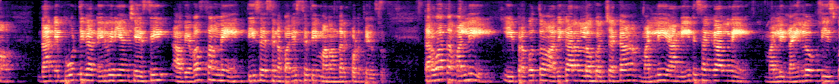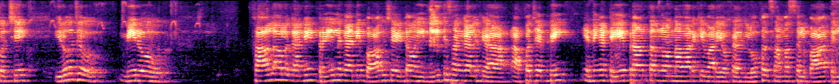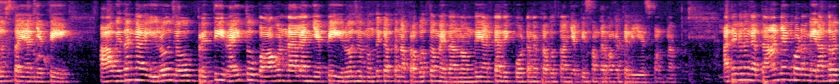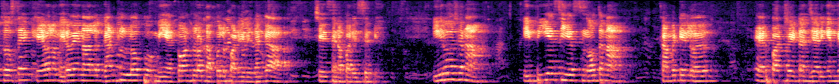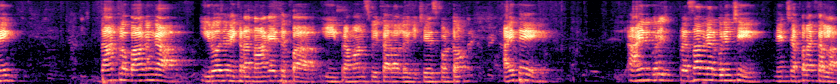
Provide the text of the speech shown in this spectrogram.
దాన్ని పూర్తిగా నిర్వీర్యం చేసి ఆ వ్యవస్థల్ని తీసేసిన పరిస్థితి మనందరికి కూడా తెలుసు. తర్వాత మళ్ళీ ఈ ప్రభుత్వం అధికారంలోకి వచ్చాక మళ్ళీ ఆ నీటి సంఘాలని మళ్ళీ లైన్లోకి తీసుకొచ్చి ఈరోజు మీరు కాలువలు కానీ డ్రైన్లు కానీ బాగు చేయటం ఈ నీటి సంఘాలకి అప్పచెప్పి ఎందుకంటే ఏ ప్రాంతంలో ఉన్న వారికి వారి యొక్క లోకల్ సమస్యలు బాగా తెలుస్తాయి అని చెప్పి ఆ విధంగా ఈరోజు ప్రతి రైతు బాగుండాలి అని చెప్పి ఈరోజు ముందుకెళ్తున్న ప్రభుత్వం ఏదన్నా ఉంది అంటే అది కూటమి ప్రభుత్వం అని చెప్పి సందర్భంగా తెలియజేసుకుంటున్నాం. అదేవిధంగా ధాన్యం కూడా మీరందరూ చూస్తే కేవలం ఇరవై నాలుగు గంటల లోపు మీ అకౌంట్లో డబ్బులు పడే విధంగా చేసిన పరిస్థితి. ఈ రోజున ఈ పిఎస్సిఎస్ నూతన కమిటీలు ఏర్పాటు చేయడం జరిగింది. దాంట్లో భాగంగా ఈ రోజున ఇక్కడ నాగైతప్ప ఈ ప్రమాణ స్వీకారాలు ఇవి చేసుకుంటాం. అయితే ఆయన గురించి ప్రసాద్ గారి గురించి నేను చెప్పనక్కర్లా.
